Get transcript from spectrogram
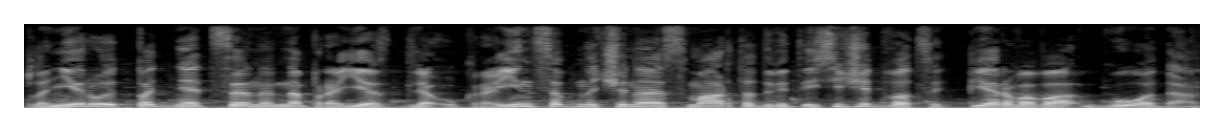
планирует поднять цены на проезд для украинцев, начиная с марта 2021 года.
